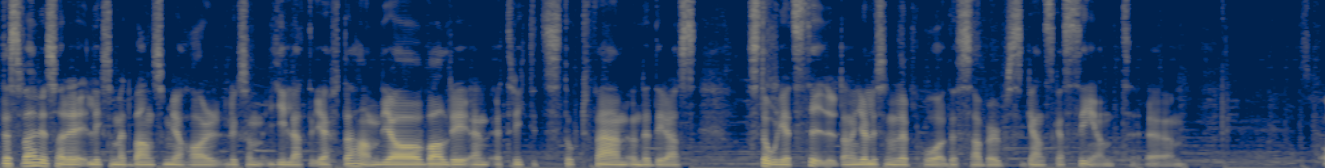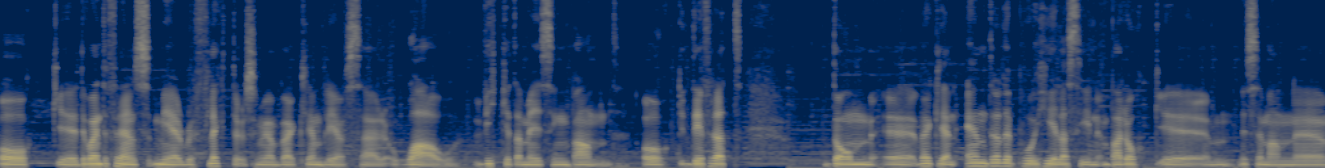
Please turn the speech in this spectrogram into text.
Dessvärre så är det liksom ett band som jag har liksom gillat i efterhand. Jag var aldrig en, ett riktigt stort fan under deras storhetstid utan jag lyssnade på The Suburbs ganska sent. Um, och eh, det var inte förrän med Reflector som jag verkligen blev så här: wow, vilket amazing band. Och det är för att de eh, verkligen ändrade på hela sin barock, eh, hur säger man, eh,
